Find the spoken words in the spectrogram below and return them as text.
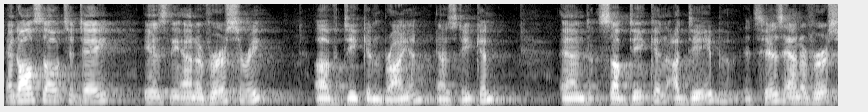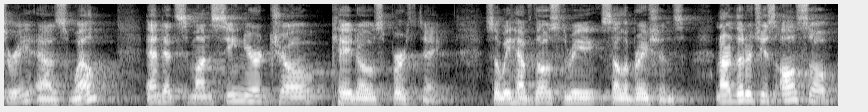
And also, today is the anniversary of Deacon Brian as deacon and subdeacon Adib. It's his anniversary as well. And it's Monsignor Joe Cato's birthday. So we have those three celebrations. And our liturgy is also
